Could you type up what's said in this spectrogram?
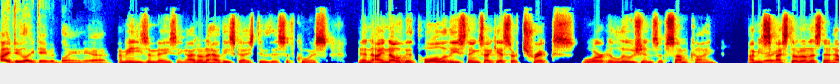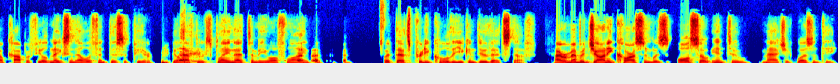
I do like David Blaine. Yeah. I mean, he's amazing. I don't know how these guys do this, of course. And I know that all of these things, I guess, are tricks or illusions of some kind. I mean, s- I Right. still don't understand how Copperfield makes an elephant disappear. You'll have to explain that to me offline. But that's pretty cool that you can do that stuff. I remember Johnny Carson was also into magic, wasn't he?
